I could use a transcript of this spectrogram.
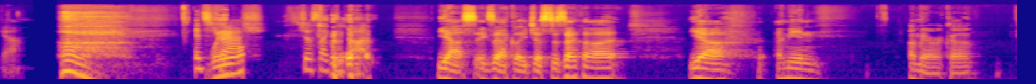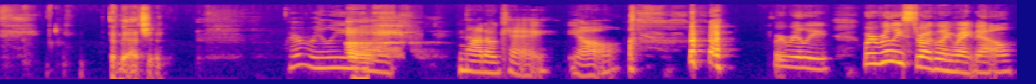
Yeah. it's trash. It's just like we thought. Yes, exactly. Just as I thought. Yeah. I mean, America. Imagine. We're really uh, like not okay, y'all. we're really we're really struggling right now.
